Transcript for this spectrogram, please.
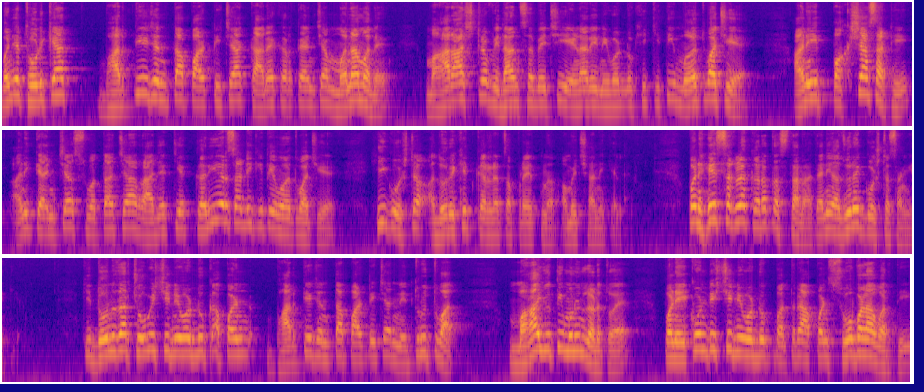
म्हणजे थोडक्यात भारतीय जनता पार्टीच्या कार्यकर्त्यांच्या मनामध्ये महाराष्ट्र विधानसभेची येणारी निवडणूक ही किती महत्वाची आहे? आणि पक्षासाठी आणि त्यांच्या स्वतःच्या राजकीय करिअरसाठी किती महत्वाची आहे? ही गोष्ट अधोरेखित करण्याचा प्रयत्न अमित शहाने केलाय. पण हे सगळं करत असताना त्यांनी अजून एक गोष्ट सांगितली की दोन हजार चोवीसची निवडणूक आपण भारतीय जनता पार्टीच्या नेतृत्वात महायुती म्हणून लढतोय पण एकोणतीसची निवडणूक मात्र आपण स्वबळावरती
